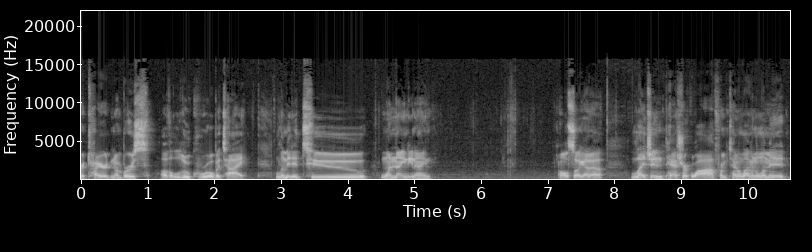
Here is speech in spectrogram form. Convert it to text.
retired numbers of Luc Robitaille, limited to 199. Also, I got a Legend Patrick Roy from 1011 Limited.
